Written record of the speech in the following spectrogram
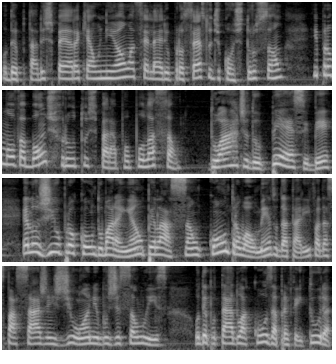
O deputado espera que a União acelere o processo de construção e promova bons frutos para a população. Duarte, do PSB, elogia o PROCON do Maranhão pela ação contra o aumento da tarifa das passagens de ônibus de São Luís. O deputado acusa a prefeitura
